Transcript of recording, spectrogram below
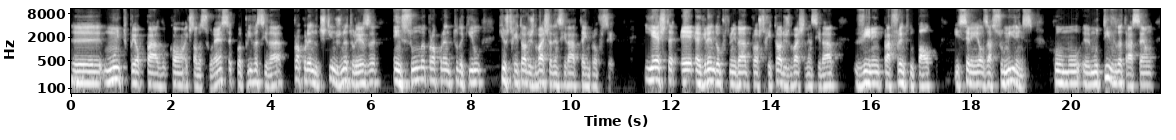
eh, muito preocupado com a questão da segurança, com a privacidade, procurando destinos natureza, em suma, procurando tudo aquilo que os territórios de baixa densidade têm para oferecer. E esta é a grande oportunidade para os territórios de baixa densidade virem para a frente do palco e serem eles a assumirem-se como eh, motivo de atração eh,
